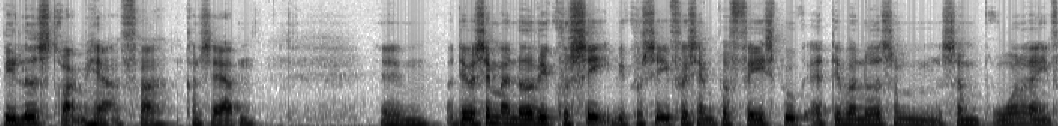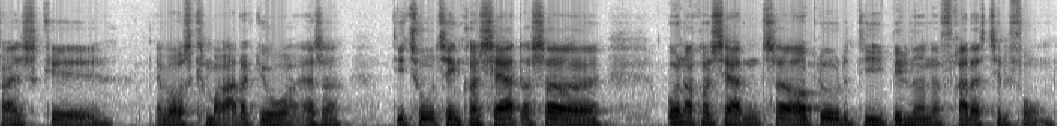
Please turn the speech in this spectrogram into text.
billedstrøm her fra koncerten. Øhm, og det var simpelthen noget, vi kunne se. Vi kunne se for eksempel på Facebook, at det var noget, som, som brugerne rent faktisk øh, af vores kammerater gjorde. Altså, de tog til en koncert, og så øh, under koncerten, så uploadede de billederne fra deres telefon.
